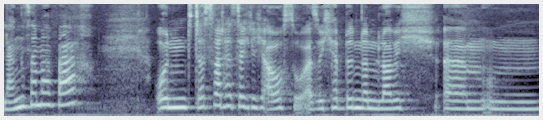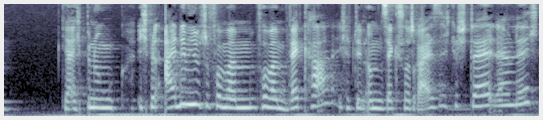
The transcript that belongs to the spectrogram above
langsamer wach. Und das war tatsächlich auch so. Also ich hab, bin dann, glaube ich, ähm, um. Ja, ich bin um. Ich bin eine Minute von meinem, von meinem Wecker. Ich habe den um 6.30 Uhr gestellt, nämlich.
